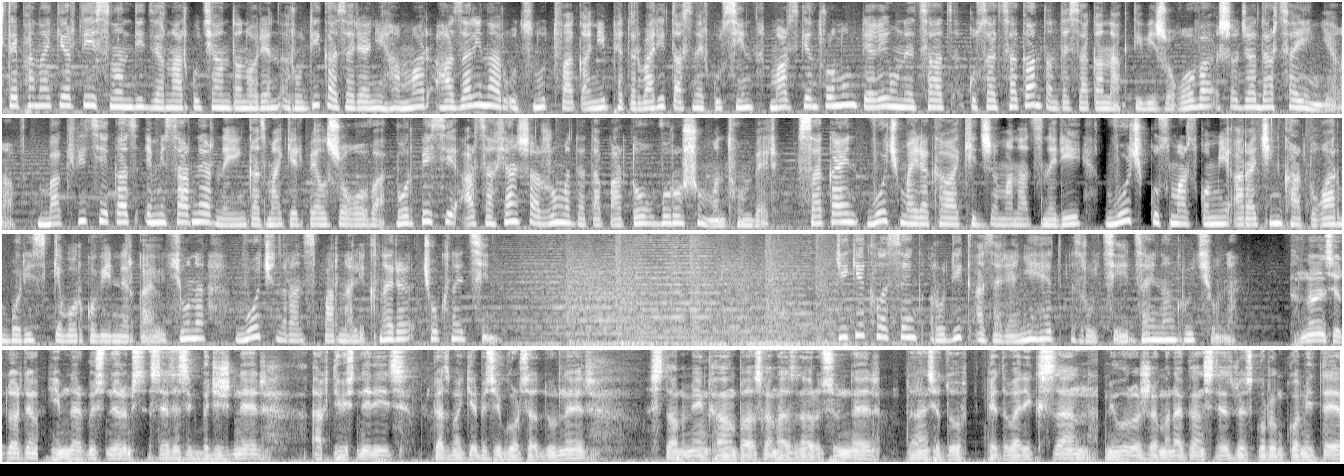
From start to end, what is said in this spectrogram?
Ստեփանակերտի Սննդի ձեռնարկության տնօրեն Ռուդիկ Ազարյանի համար 1988 թվականի փետրվարի 12-ին Մարզկենտրոնում տեղի ունեցած կուսակցական տնտեսական ակտիվի ժողովը շրջադարձային եղավ։ Բաքվից եկած էմիսարներն էին կազմակերպել ժողովը, որպեսի Արցախյան շարժումը դատապարտող որոշում ընդունվեր սակայն ոչ մայրաքաղաքից ժամանածների, ոչ Կուսմարսկոմի առաջին քարտուղար Բորիս Գևորգովի ներկայությունը, ոչ նրանց սպառնալիքները չօգնեցին։ Եկեք լսենք Ռուդիկ Ազարյանի հետ զրույցի ձայնագրությունը։ Նրանց հետ արդեն հիմնարկություններում ստեղծեցիկ բջիջներ, ակտիվիստներից, գազམ་ակերպիչի գործադուլներ, ստանում են համապատասխան հանձնարարություններ, Դրանց հետո փետրվարի 20 մի որոշ ժամանակ անց ստեղծվեց կորում կոմիտե։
